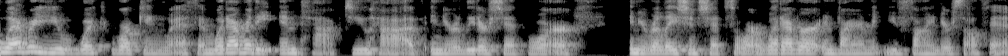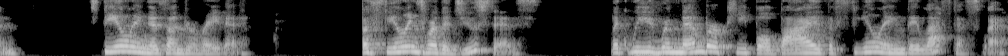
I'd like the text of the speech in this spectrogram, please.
whoever you're work, working with and whatever the impact you have in your leadership or in your relationships or whatever environment you find yourself in, feeling is underrated. But feelings where the juice is. Like we mm-hmm. remember people by the feeling they left us with.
